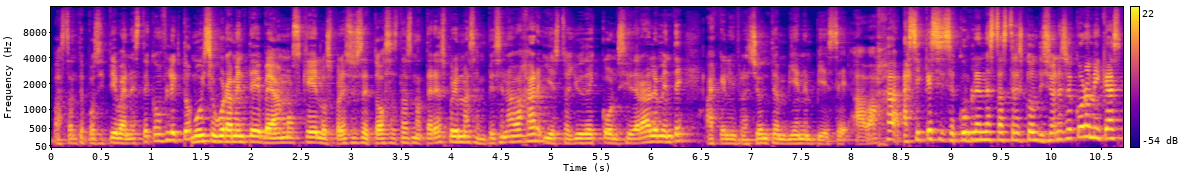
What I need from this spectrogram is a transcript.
bastante positiva en este conflicto, muy seguramente veamos que los precios de todas estas materias primas empiecen a bajar y esto ayude considerablemente a que la inflación también empiece a bajar. Así que si se cumplen estas tres condiciones económicas,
